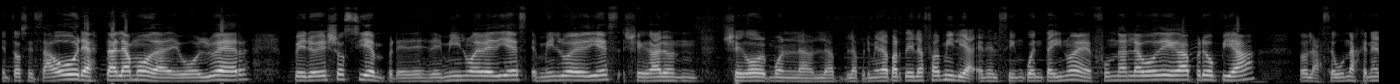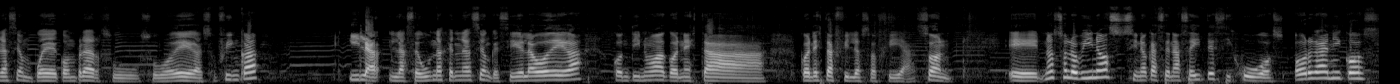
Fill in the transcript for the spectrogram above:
Entonces ahora está la moda de volver, pero ellos siempre, desde 1910, en 1910 llegaron, llegó, bueno, la, primera parte de la familia, en el 59 fundan la bodega propia, o la segunda generación puede comprar su, su bodega, su finca, y la, la segunda generación que sigue la bodega continúa con esta, con esta filosofía. Son eh, no solo vinos, sino que hacen aceites y jugos orgánicos,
